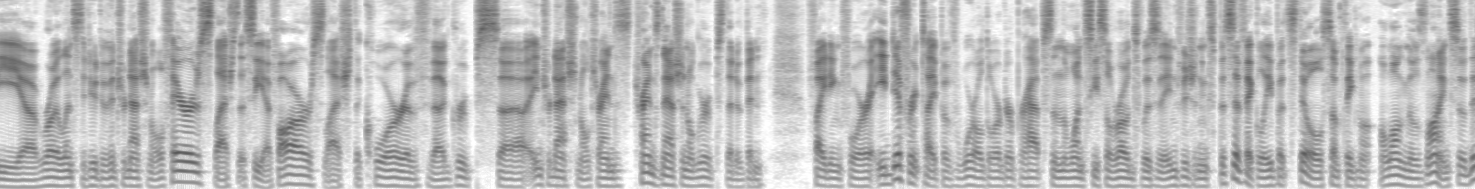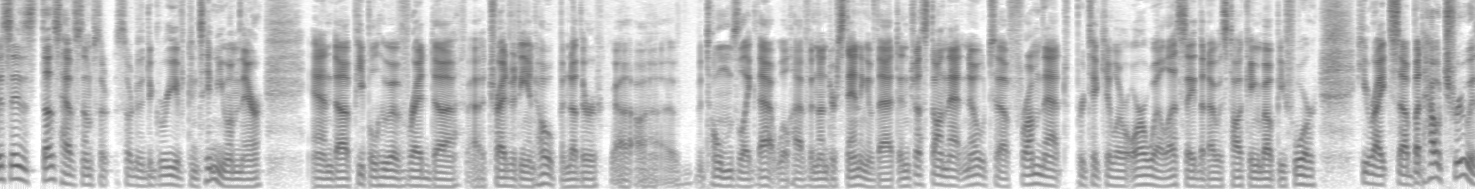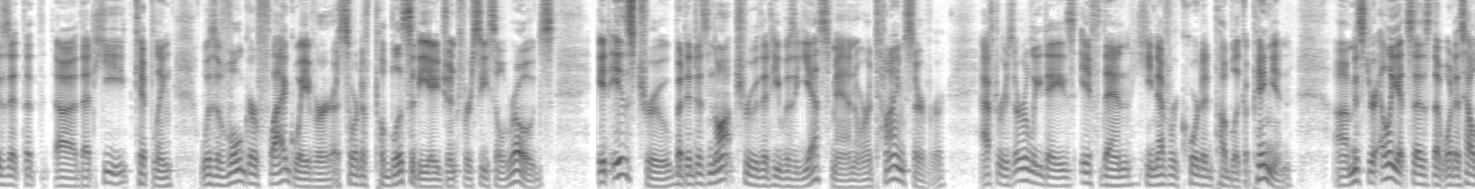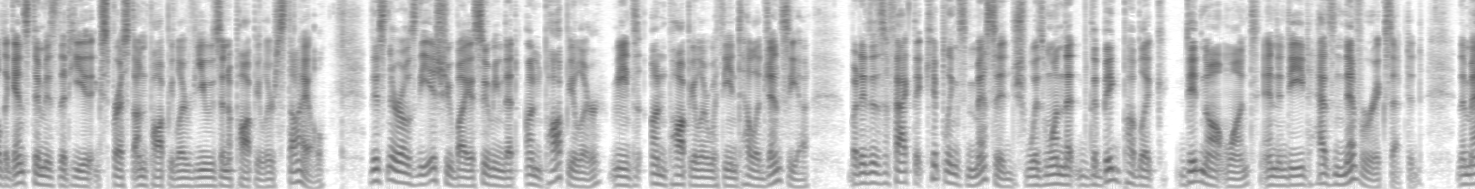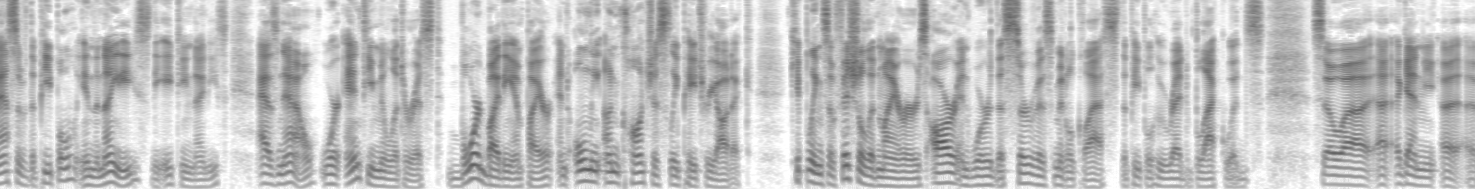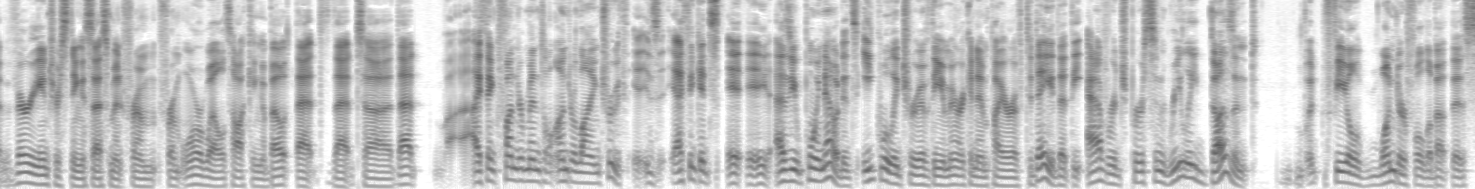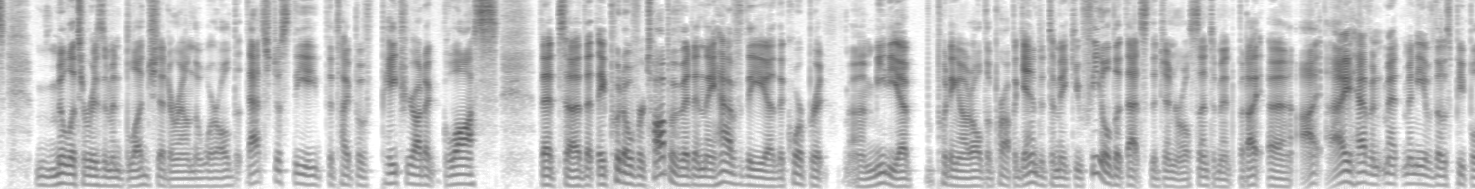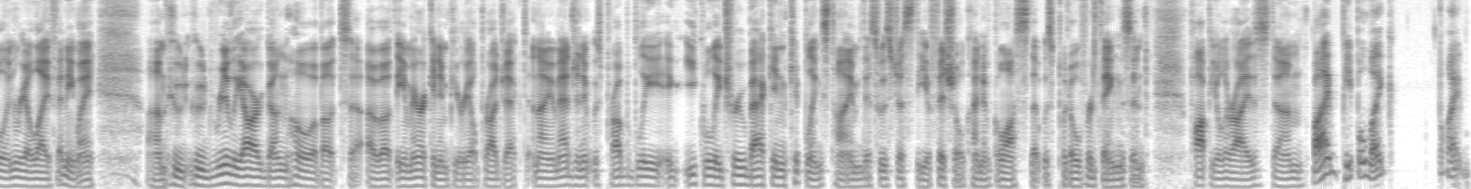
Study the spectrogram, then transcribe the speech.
the uh, Royal Institute of International Affairs slash the CFR slash the core of uh, groups, uh, international trans transnational groups that have been fighting for a different type of world order, perhaps than the one Cecil Rhodes was envisioning specifically, but still something along those lines. So this is does have some sort of degree of continuum there, and uh, people who have read uh, uh, Tragedy and Hope and other tomes like that will have an understanding of that. And just on that note, from that particular Orwell essay that I was talking about before, he writes, "But how true is it that?" That uh, that he Kipling was a vulgar flag waver, a sort of publicity agent for Cecil Rhodes. It is true, but it is not true that he was a yes man or a time server. After his early days, if then, he never courted public opinion. Uh, Mr. Eliot says that what is held against him is that he expressed unpopular views in a popular style. This narrows the issue by assuming that unpopular means unpopular with the intelligentsia, but it is a fact that Kipling's message was one that the big public did not want, and indeed has never accepted. The mass of the people in the 90s, the 1890s, as now, were anti militarist, bored by the empire, and only unconsciously patriotic. Kipling's official admirers are and were the service middle class, the people who read Blackwoods. So uh, again, a, a, very interesting assessment from from Orwell talking about that that uh, that I think fundamental underlying truth is I think it's it, it, as you point out, it's equally true of the American empire of today that the average person really doesn't feel wonderful about this militarism and bloodshed around the world. That's just the the type of patriotic gloss that uh, that they put over top of it, and they have the uh, the corporate uh, media putting out all the propaganda to make you feel that that's the general sentiment. But I uh, I, I haven't met many of those people in real life anyway, um, who who really are gung ho about uh, about the American imperial project, and I imagine it was probably equally true back in Kipling's time. This was just the official kind of gloss that was put over things and popularized um, by people like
